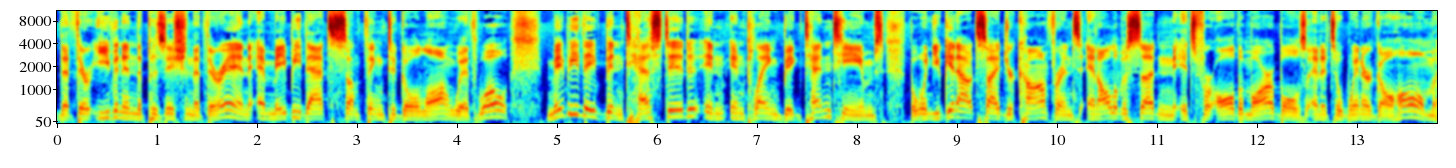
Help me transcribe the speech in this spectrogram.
that they're even in the position that they're in. And maybe that's something to go along with. Well, maybe they've been tested in, in playing Big Ten teams, but when you get outside your conference and all of a sudden it's for all the marbles and it's a winner go home,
